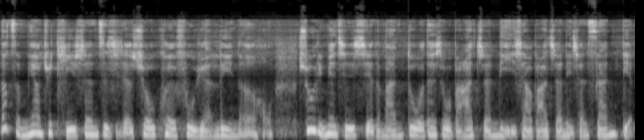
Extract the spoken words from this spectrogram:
那怎么样去提升自己的羞愧复原力呢？吼，书里面其实写的蛮多，但是我把它整理一下，把它整理成三点。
